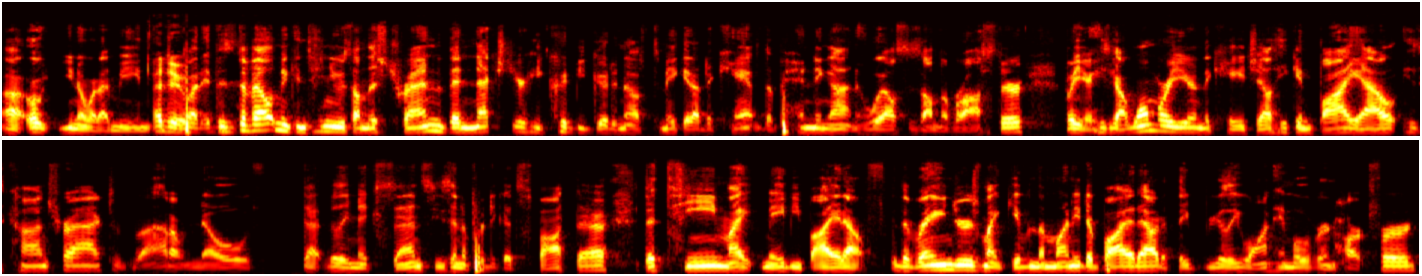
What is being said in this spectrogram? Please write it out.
uh, or you know what I mean. I do. But if his development continues on this trend, then next year he could be good enough to make it out of camp, depending on who else is on the roster. But yeah, he's got one more year in the KHL. He can buy out his contract. I don't know if that really makes sense. He's in a pretty good spot there. The team might maybe buy it out. The Rangers might give him the money to buy it out if they really want him over in Hartford.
